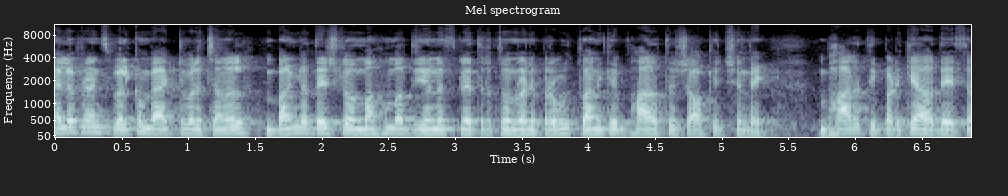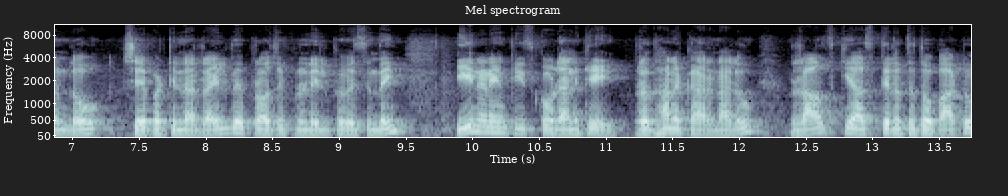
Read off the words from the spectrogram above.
Hello friends welcome back to our channel బంగ్లాదేశ్లో మహమ్మద్ యూనిస్ నేతృత్వంలోని ప్రభుత్వానికి భారత్ షాక్ ఇచ్చింది. భారత్ ఇప్పటికే ఆ దేశంలో చేపట్టిన రైల్వే ప్రాజెక్టును నిలిపివేసింది. ఈ నిర్ణయం తీసుకోవడానికి ప్రధాన కారణాలు రాజకీయ అస్థిరతతో పాటు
